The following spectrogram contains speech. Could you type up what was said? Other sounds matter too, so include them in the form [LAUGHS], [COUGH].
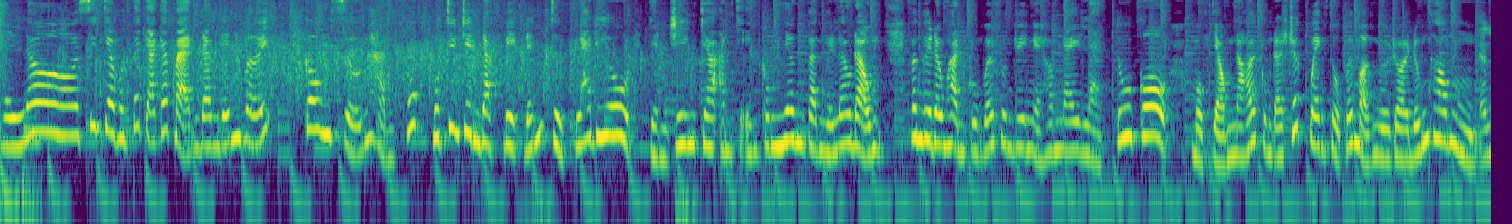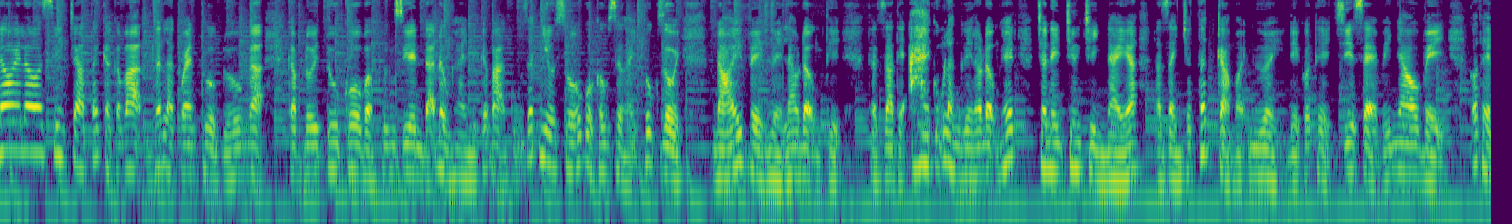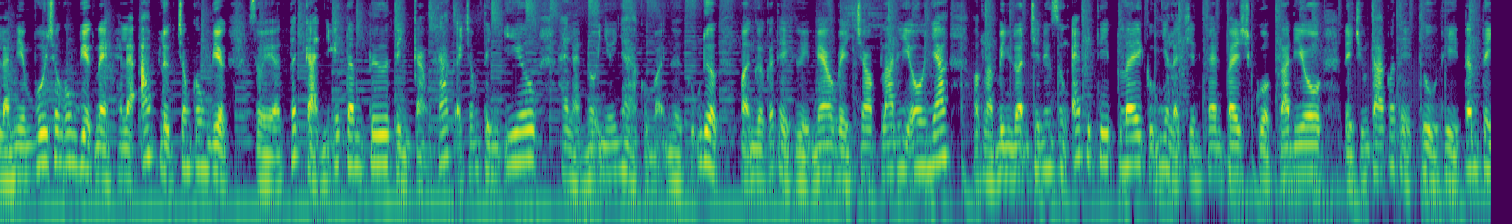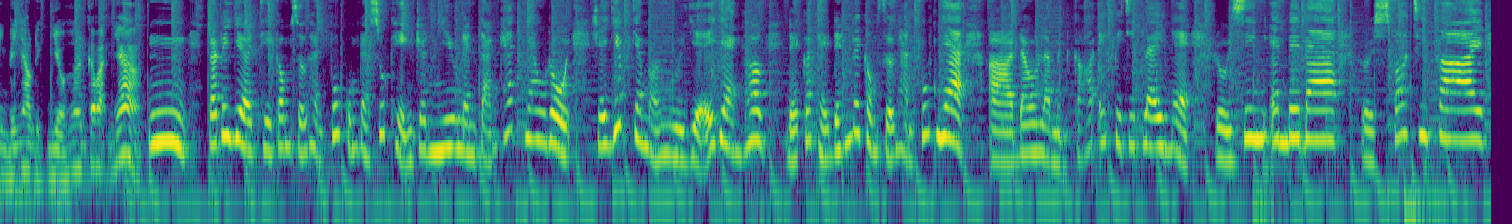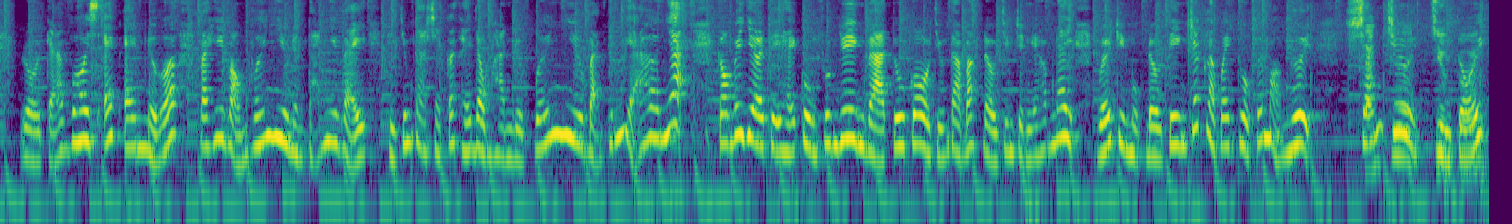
Hello, xin chào mừng tất cả các bạn đang đến với Công xưởng hạnh phúc, một chương trình đặc biệt đến từ Gladio dành riêng cho anh chị em công nhân và người lao động. Và người đồng hành cùng với Phương Duyên ngày hôm nay là Tu Cô, một giọng nói cũng đã rất quen thuộc với mọi người rồi đúng không? Hello hello, xin chào tất cả các bạn, rất là quen thuộc đúng không ạ? Cặp đôi Tu Cô và Phương Duyên đã đồng hành với các bạn cũng rất nhiều số của công xưởng hạnh phúc rồi. Nói về người lao động thì thật ra thì ai cũng là người lao động hết, cho nên chương trình này á là dành cho tất cả mọi người để có thể chia sẻ với nhau về có thể là niềm vui trong công việc này hay là áp lực trong công việc, rồi à, tất cả những cái tâm tư tình cảm khác ở trong tình yêu hay là nỗi nhớ nhà của mọi người cũng được. Mọi người có thể gửi mail về cho Pladio nhé, hoặc là bình luận trên ứng dụng FPT Play cũng như là trên fanpage của Pladio để chúng ta có thể thủ thỉ tâm tình với nhau được nhiều hơn các bạn nhé. Ừ, và bây giờ thì công sự hạnh phúc cũng đã xuất hiện trên nhiều nền tảng khác nhau rồi sẽ giúp cho mọi người dễ dàng hơn để có thể đến với công sự hạnh phúc nha à, đâu là mình có FPT Play nè rồi Zing MP3 rồi Spotify rồi cả Voice FM nữa và hy vọng với nhiều nền tảng như vậy thì chúng ta sẽ có thể đồng hành được với nhiều bạn thính giả hơn nhé còn bây giờ thì hãy cùng Phương Duyên và Tu Cô chúng ta bắt đầu chương trình ngày hôm nay với chuyên mục đầu tiên rất là quen thuộc với mọi người sáng trưa chiều tối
